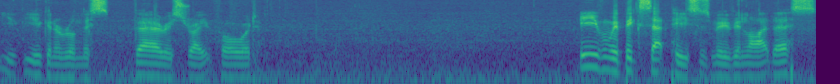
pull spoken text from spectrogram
you, you're going to run this very straightforward. Even with big set pieces moving like this,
